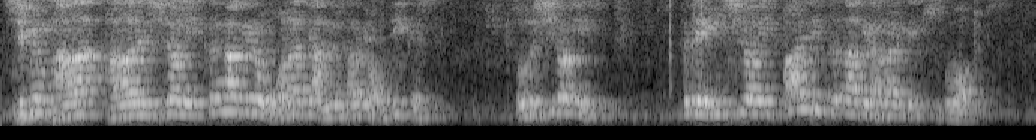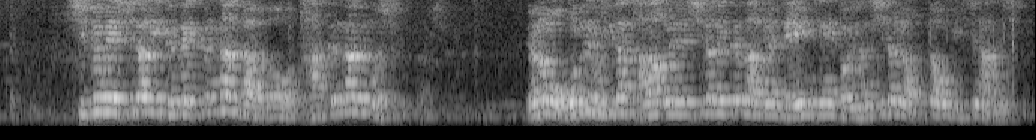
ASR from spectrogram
지금 당하, 당하는 시련이 끝나기를 원하지 않는 사람이 어디 있겠습니까? 저도 시련이 있습니다. 근데 이 시련이 빨리 끝나기를 하나님께 기도하고 있어요. 지금의 시련이 근데 끝난다고 다 끝나는 것입니다. 여러분 오늘 우리가 당하고 있는 시련이 끝나면 내 인생에 더 이상 시련이 없다고 믿지는 않으십니다.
